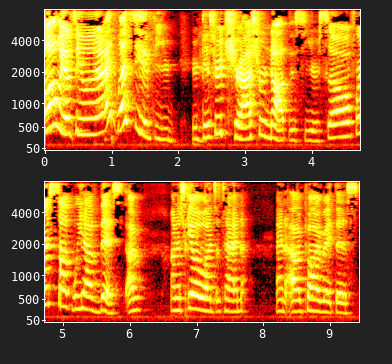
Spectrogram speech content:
hello, Nancy. Let's see if you your gifts were trash or not this year. So first up, we have this. I'm on a scale of one to ten, and I would probably rate this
